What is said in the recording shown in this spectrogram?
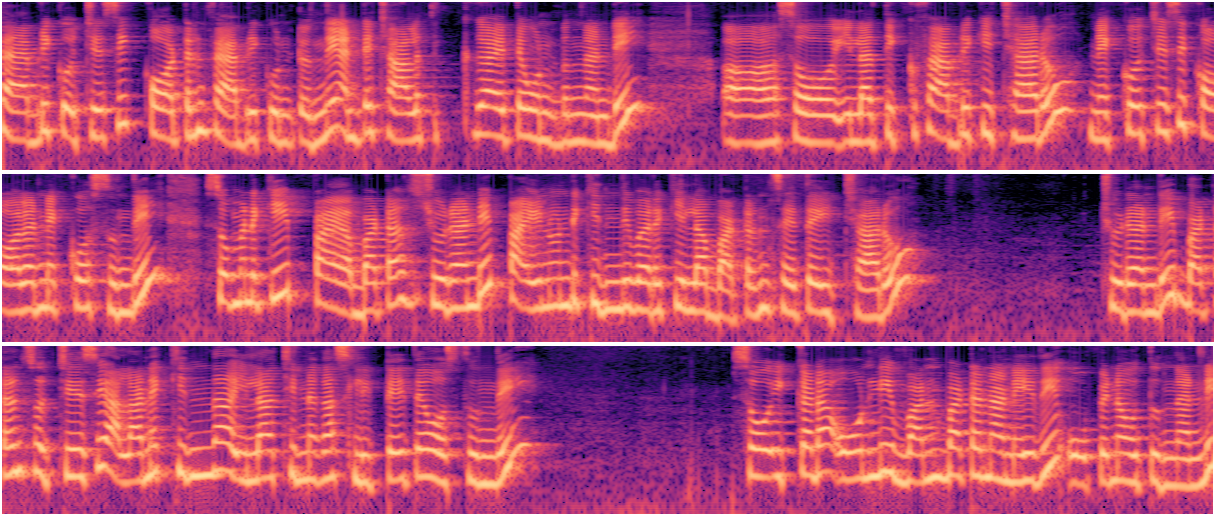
ఫ్యాబ్రిక్ వచ్చేసి కాటన్ ఫ్యాబ్రిక్ ఉంటుంది. అంటే చాలా థిక్గా అయితే ఉంటుందండి. సో ఇలా థిక్ ఫ్యాబ్రిక్ ఇచ్చారు. నెక్ వచ్చేసి కాలర్ నెక్ వస్తుంది. సో మనకి పై బటన్స్ చూడండి పైనుండి కింది వరకు ఇలా బటన్స్ అయితే ఇచ్చారు. చూడండి బటన్స్ వచ్చేసి అలానే కింద ఇలా చిన్నగా స్లిట్ అయితే వస్తుంది. సో ఇక్కడ ఓన్లీ వన్ బటన్ అనేది ఓపెన్ అవుతుందండి.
